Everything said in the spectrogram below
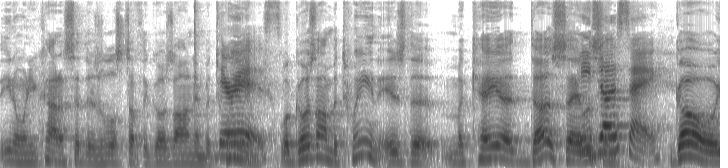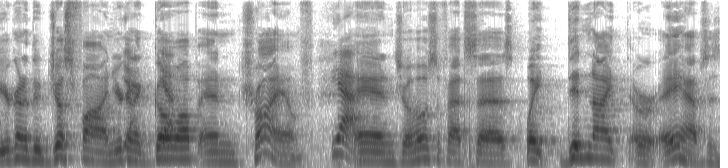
you know, when you kind of said there's a little stuff that goes on in between. There is. What goes on between is that Micaiah does say, he does say, go, you're going to do just fine. You're Yeah, going to go yeah. up and triumph. Yeah. And Jehoshaphat says, wait, didn't I, or Ahab says,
